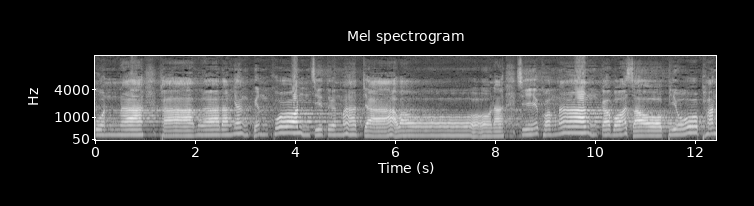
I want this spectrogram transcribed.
อุ่นนาข้าเมื่อดังยังเป็นคนสิเตือนมาจ่าเว้านะสีของนางกะบ่เศร้าผิวพัน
